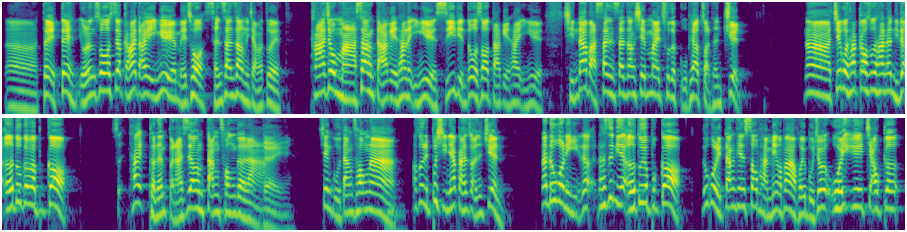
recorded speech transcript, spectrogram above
啊，对对，有人说是要赶快打给营业员，没错，陈三藏你讲的对。他就马上打给他的营业员，十一点多的时候打给他的营业员，请他把三十三张先卖出的股票转成券。那结果他告诉他，你的额度根本不够，所以他可能本来是要用当冲的啦，对，现股当冲啦。嗯他说你不行，你要赶快转成券。那如果你的，但是你的额度又不够，如果你当天收盘没有办法回补，就会违约交割。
